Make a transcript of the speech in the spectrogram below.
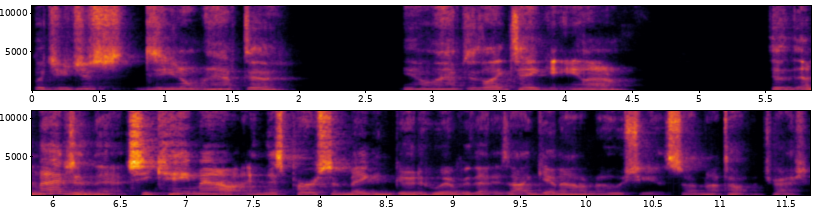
but you just you don't have to, you don't have to like take you know. To imagine that she came out and this person, Meagan Good, whoever that is, again, I don't know who she is, so I'm not talking trash.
